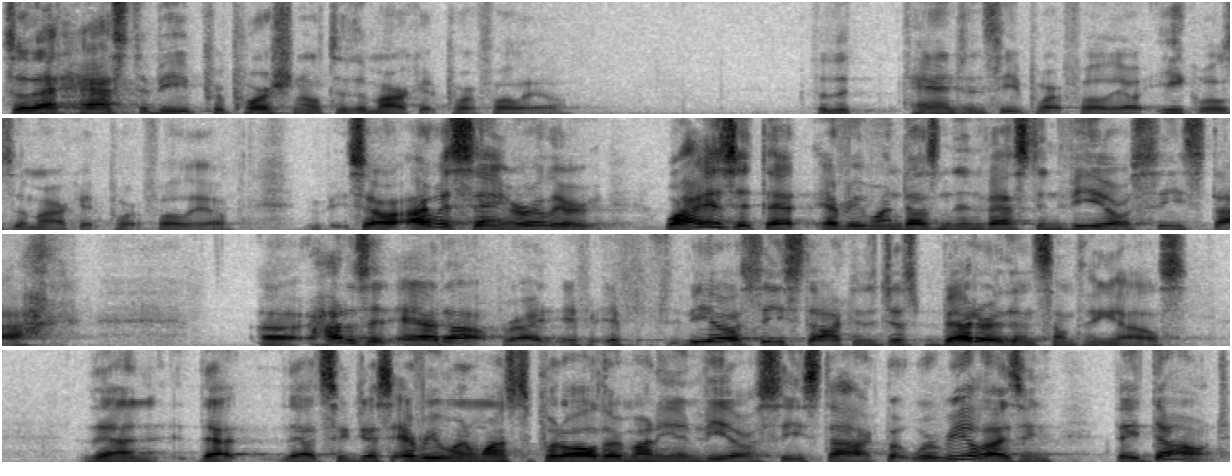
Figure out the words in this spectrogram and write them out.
So that has to be proportional to the market portfolio. So the tangency portfolio equals the market portfolio. So I was saying earlier, why is it that everyone doesn't invest in VOC stock? uh, how does it add up, right? If, if VOC stock is just better than something else, then that, that suggests everyone wants to put all their money in VOC stock. But we're realizing they don't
